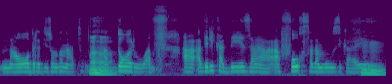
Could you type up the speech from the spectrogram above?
na obra de João Donato. Aham. Adoro a, a, a delicadeza, a, a força da música. Eu, Uhum.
